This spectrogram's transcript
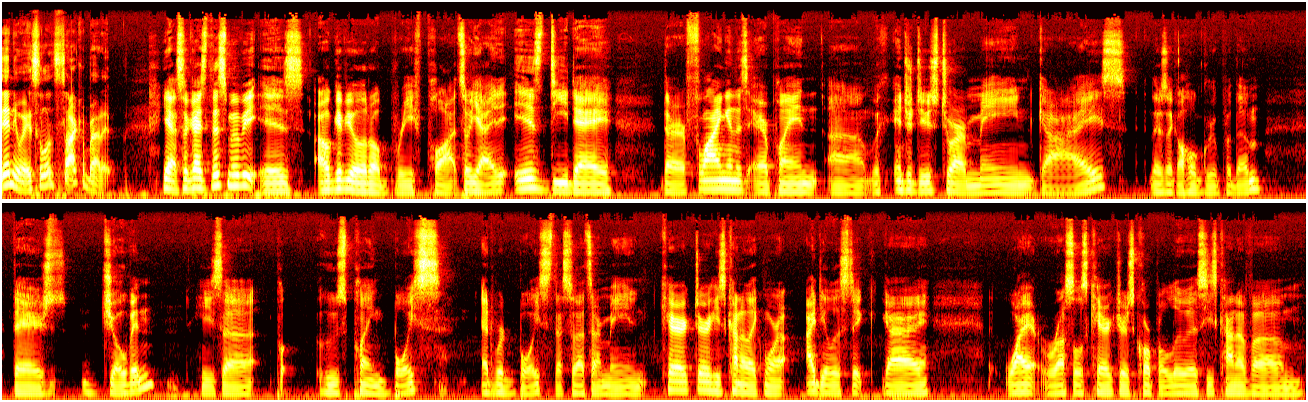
anyway so let's talk about it Yeah, so guys, this movie is I'll give you a little brief plot. So yeah, it is D-Day. They're flying in this airplane. Um, we're introduced to our main guys. There's like a whole group of them. There's Jovan. He's uh p- who's playing Boyce, Edward Boyce. That's so that's our main character. He's kind of like more idealistic guy. Wyatt Russell's character is Corporal Lewis. He's kind of um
